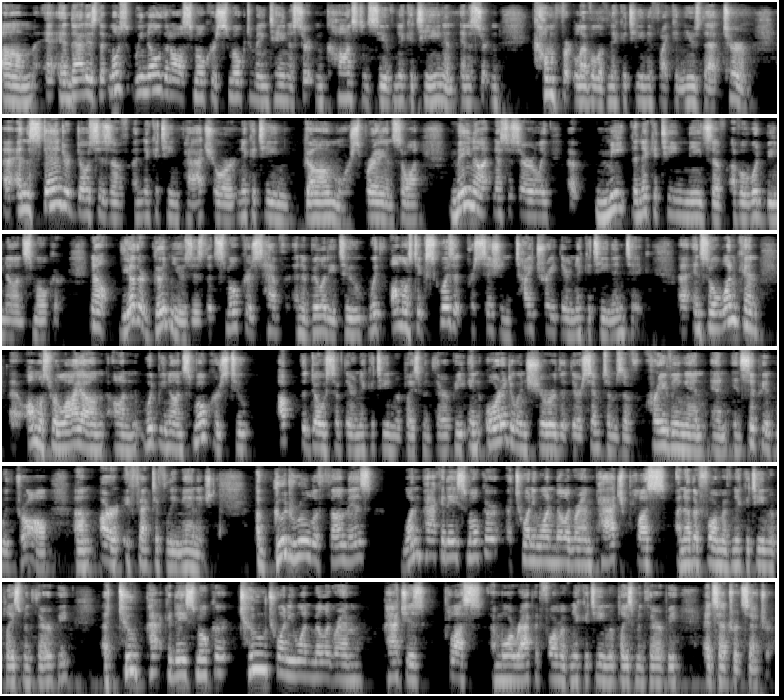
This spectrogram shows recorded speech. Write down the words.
Um, and that is that most we know that all smokers smoke to maintain a certain constancy of nicotine and, and a certain comfort level of nicotine, if I can use that term. Uh, and the standard doses of a nicotine patch or nicotine gum or spray and so on may not necessarily uh, meet the nicotine needs of, of a would-be non-smoker. Now, the other good news is that smokers have an ability to, with almost exquisite precision, titrate their nicotine intake. Uh, and so one can uh, almost rely on, on would-be non-smokers to up the dose of their nicotine replacement therapy in order to ensure that their symptoms of craving and, and incipient withdrawal um, are effectively managed. A good rule of thumb is one pack a day smoker, a 21 milligram patch plus another form of nicotine replacement therapy, a two pack a day smoker, two 21 milligram patches plus a more rapid form of nicotine replacement therapy, et cetera, et cetera.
